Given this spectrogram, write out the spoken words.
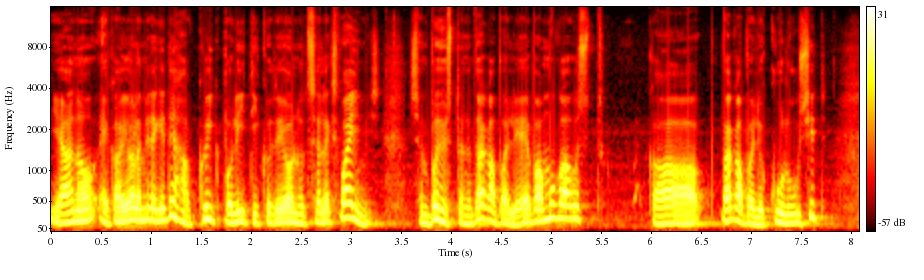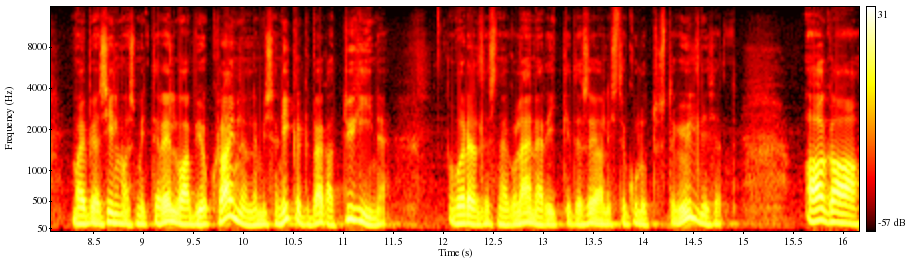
ja no ega ei ole midagi teha, kõik poliitikud ei olnud selleks valmis. see on põhjustanud väga palju ebamugavust, ka väga palju kulusid. ma ei pea silmas mitte relvaabi Ukrainale, mis on ikkagi väga tühine võrreldes nagu lääneriikide sõjaliste kulutustega üldiselt. aga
